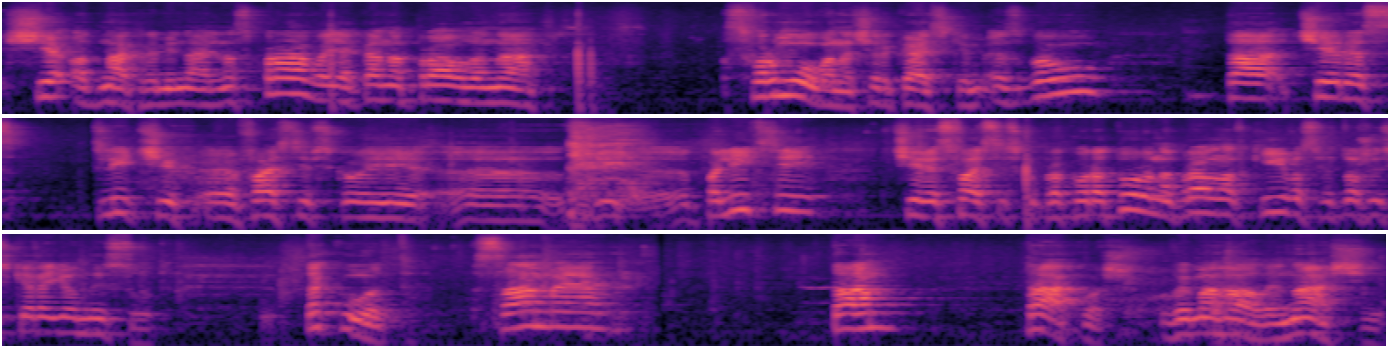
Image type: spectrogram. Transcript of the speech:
ще одна кримінальна справа, яка направлена, сформована Черкаським СБУ та через слідчих е, Фастівської поліції, через Фастівську прокуратуру направлена в Києво-Святошинський районний суд. Так от, саме там також вимагали наші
